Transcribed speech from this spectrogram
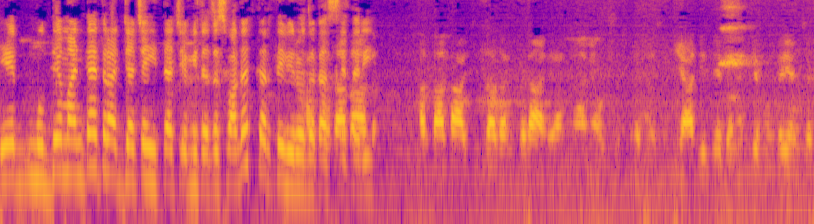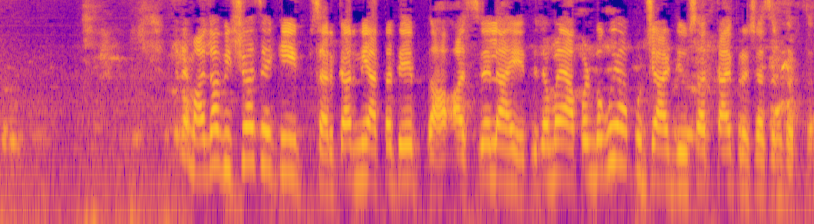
हे मुद्दे मांडतायत राज्याच्या हिताचे. मी त्याचं स्वागत करते विरोधक असले तरी. आता आता अजितदादांकडे अन्न आणि औषध प्रशासन. याआधी ते धनंजय मुंडे यांच्याकडे होते. माझा विश्वास आहे की सरकारने आता ते असलेलं आहे त्याच्यामुळे आपण बघूया पुढच्या आठ दिवसात काय प्रशासन करतं.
